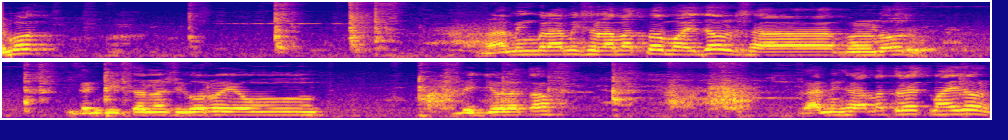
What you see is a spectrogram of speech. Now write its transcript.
Sibot! Maraming maraming salamat po mga idol sa panonood. Hanggang dito lang siguro yung video na to. Maraming salamat ulit mga idol.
